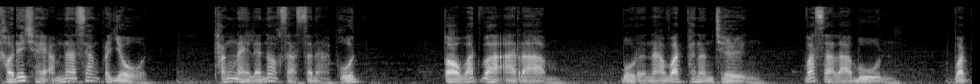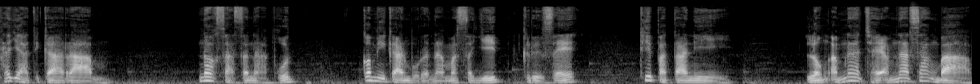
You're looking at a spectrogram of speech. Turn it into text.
เขาได้ใช้อำนาจสร้างประโยชน์ ทั้งในและนอกศาสนาพุทธ ต่อวัดวาอารามบูรณาวัดพนัญเชิง วัดสาราบูรณ์ วัดพระยาติการาม นอกศาสนาพุทธ ก็มีการบูรณามัสยิดกรือเซที่ปัตตานี หลงอำนาจใช้อำนาจสร้างบาป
